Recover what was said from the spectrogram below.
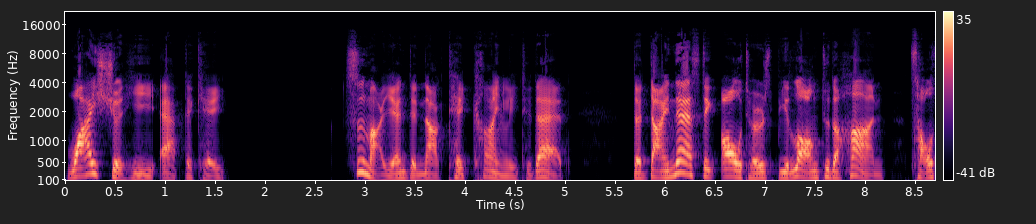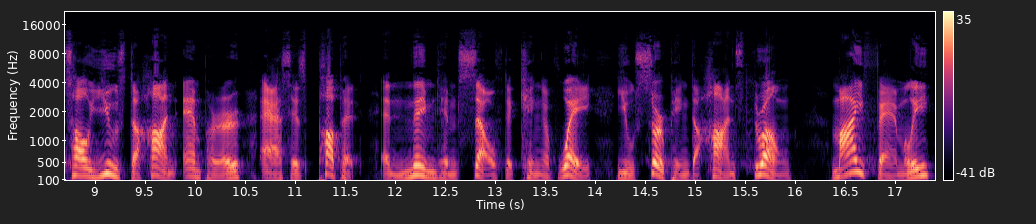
Why should he abdicate? Sima Yan did not take kindly to that. The dynastic altars belong to the Han. Cao Cao used the Han emperor as his puppet and named himself the king of Wei, usurping the Han's throne. My family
